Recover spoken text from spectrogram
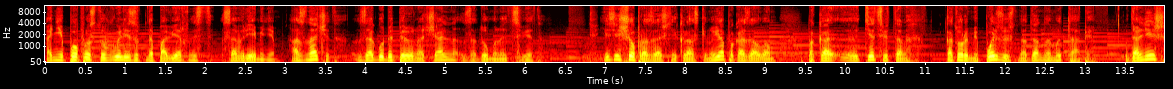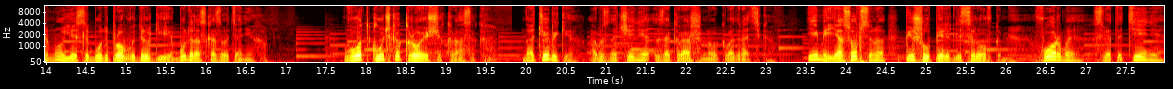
Они попросту вылезут на поверхность со временем, а значит, загубят первоначально задуманный цвет. Есть еще прозрачные краски, но я показал вам пока э, те цвета, которыми пользуюсь на данном этапе. В дальнейшем, ну если буду пробовать другие, буду рассказывать о них. Вот кучка кроющих красок. На тюбике обозначение закрашенного квадратика. Ими я, собственно, пишу перед лессировками. Формы, светотени.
